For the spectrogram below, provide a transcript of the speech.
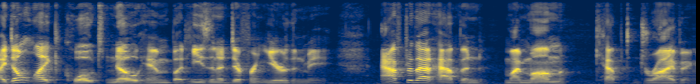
I I don't like quote know him, but he's in a different year than me. After that happened, my mom kept driving.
